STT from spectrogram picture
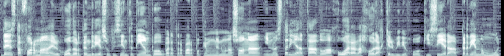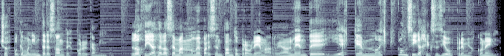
De esta forma, el jugador tendría suficiente tiempo para atrapar Pokémon en una zona y no estaría atado a jugar a las horas que el videojuego quisiera, perdiendo muchos Pokémon interesantes por el camino. Los días de la semana no me parecen tanto problema realmente, y es que no es que consigas excesivos premios con ellos.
